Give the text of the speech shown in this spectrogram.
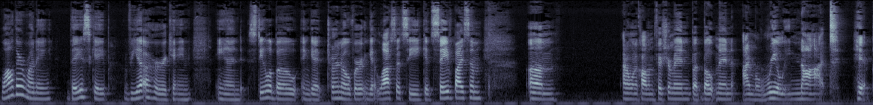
while they're running, they escape via a hurricane and steal a boat and get turned over and get lost at sea, get saved by some um I don't want to call them fishermen, but boatmen. I'm really not hip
